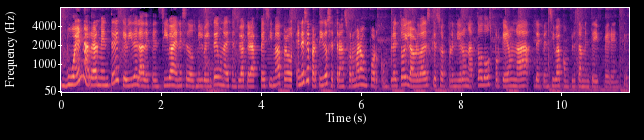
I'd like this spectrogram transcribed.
buena realmente que vi de la defensiva en ese 2020, una defensiva que era pésima, pero en ese partido se transformaron por completo y la verdad es que sorprendieron a todos porque era una defensiva completamente diferente.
